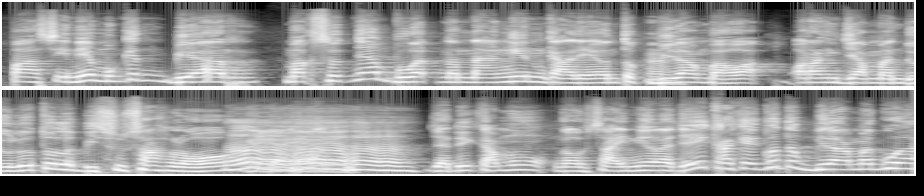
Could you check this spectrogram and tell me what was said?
pas ini mungkin biar maksudnya buat nenangin kali ya untuk bilang bahwa orang zaman dulu tuh lebih susah loh. gitu kan. Jadi kamu nggak usah inilah. Jadi kakek gue tuh bilang sama gue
